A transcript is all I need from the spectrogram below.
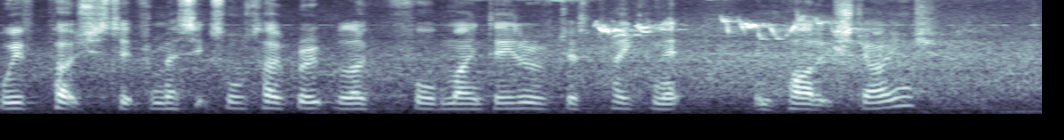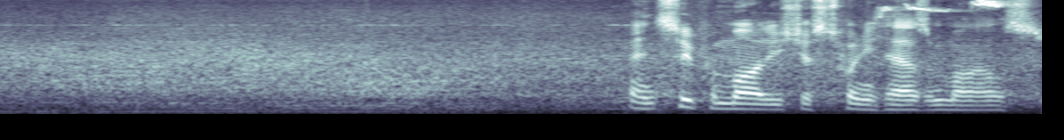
We've purchased it from Essex Auto Group, the local Ford main dealer, who've just taken it in part exchange. And super mileage just 20,000 miles.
